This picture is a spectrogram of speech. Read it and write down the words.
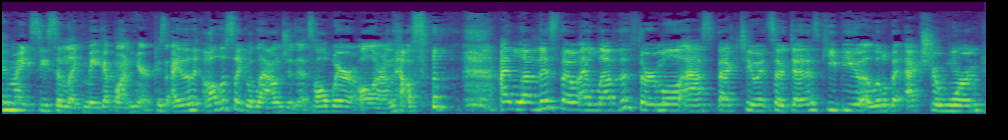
You might see some like makeup on here because I'll just like lounge in this. I'll wear it all around the house. I love this though. I love the thermal aspect to it. So it does keep you a little bit extra warm.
